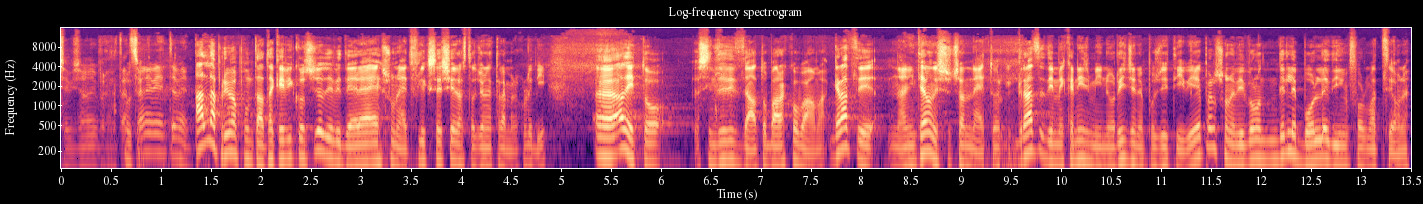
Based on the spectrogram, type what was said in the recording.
C'è bisogno di presentazione, evidentemente. Alla prima puntata che vi consiglio di vedere è su Netflix, esce la stagione 3 mercoledì. eh, ha detto, sintetizzato, Barack Obama, grazie all'interno dei social network, grazie a dei meccanismi in origine positivi, le persone vivono delle bolle di informazione,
